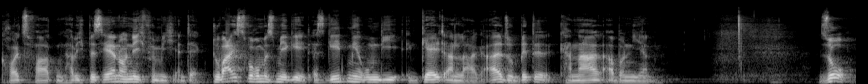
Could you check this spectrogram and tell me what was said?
Kreuzfahrten habe ich bisher noch nicht für mich entdeckt. Du weißt, worum es mir geht. Es geht mir um die Geldanlage. Also bitte Kanal abonnieren. So,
